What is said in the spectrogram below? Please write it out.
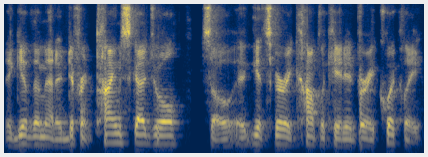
They give them at a different time schedule. So it gets very complicated very quickly.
